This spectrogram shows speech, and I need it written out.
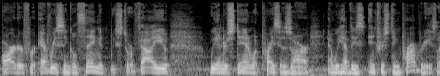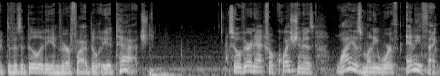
barter for every single thing. We store value, we understand what prices are, and we have these interesting properties like divisibility and verifiability attached. So, a very natural question is why is money worth anything?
